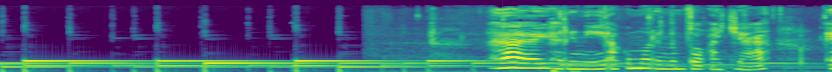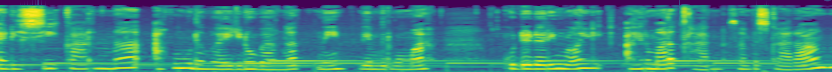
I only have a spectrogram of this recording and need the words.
Hai, hari ini aku mau random talk aja. Edisi karena aku udah mulai jenuh banget nih diam di rumah. Udah dari mulai akhir Maret kan Sampai sekarang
